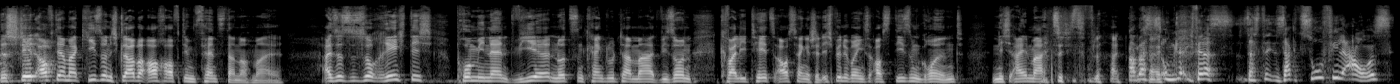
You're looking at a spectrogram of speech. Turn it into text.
das steht auf der Markise und ich glaube auch auf dem Fenster nochmal. Also es ist so richtig prominent. Wir nutzen kein Glutamat, wie so ein Qualitätsaushängeschild. Ich bin übrigens aus diesem Grund nicht einmal zu diesem Laden Aber es ist unglaublich, ich finde, das, das sagt so viel aus.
